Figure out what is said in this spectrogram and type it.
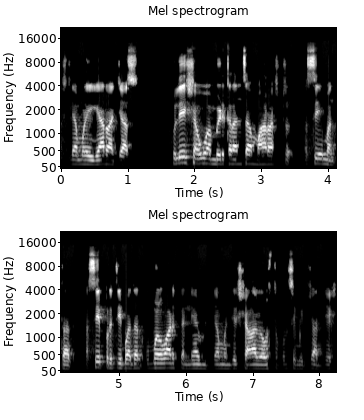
असल्यामुळे या राज्यास फुले शाहू आंबेडकरांचा महाराष्ट्र असे म्हणतात. असे प्रतिपादन उमळवाड कन्या विद्या मंदिर शाळा व्यवस्थापन समितीचे अध्यक्ष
